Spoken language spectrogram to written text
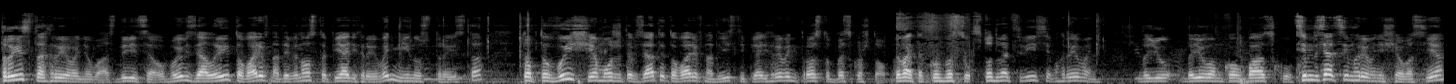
300 гривень у вас. Дивіться, ви взяли товарів на 95 гривень, мінус 300. Тобто ви ще можете взяти товарів на 205 гривень просто безкоштовно. Давайте ковбасу. 128 гривень. Даю, даю вам ковбаску. 77 гривень ще у вас є.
